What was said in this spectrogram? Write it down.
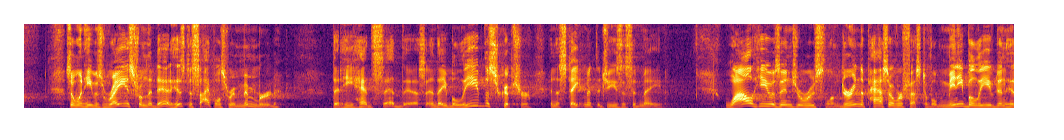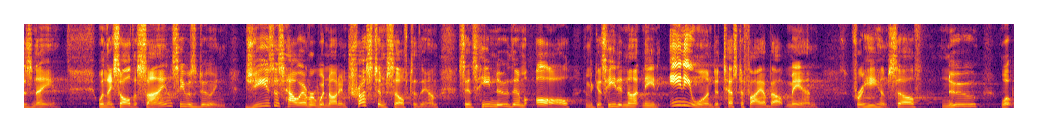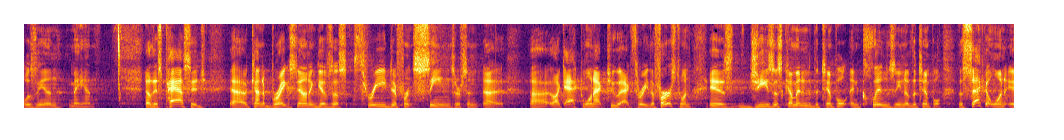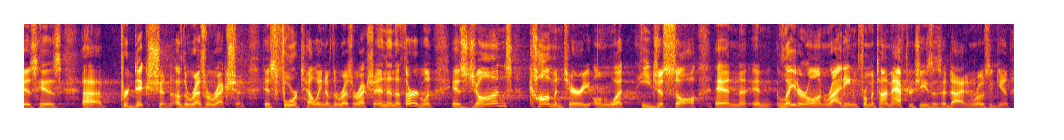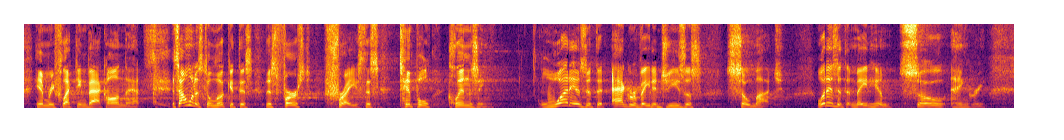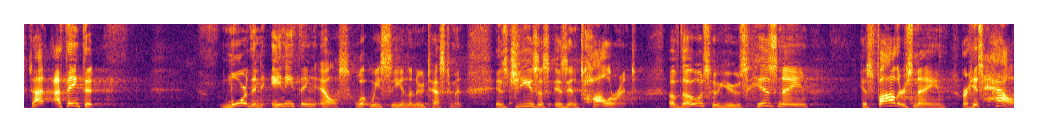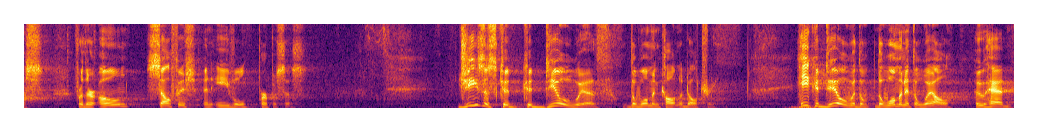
So when he was raised from the dead, his disciples remembered that he had said this, and they believed the scripture and the statement that Jesus had made. While he was in Jerusalem during the Passover festival, many believed in his name when they saw the signs he was doing. Jesus, however, would not entrust himself to them since he knew them all and because he did not need anyone to testify about man, for he himself knew what was in man. Now, this passage uh, kind of breaks down and gives us three different scenes or uh, uh, like Act 1, Act 2, Act 3. The first one is Jesus coming into the temple and cleansing of the temple. The second one is his uh, prediction of the resurrection, his foretelling of the resurrection. And then the third one is John's commentary on what he just saw, and, and later on, writing from a time after Jesus had died and rose again, him reflecting back on that. And so I want us to look at this, this first phrase, this temple cleansing. What is it that aggravated Jesus so much? What is it that made him so angry? So I, I think that more than anything else, what we see in the New Testament is Jesus is intolerant of those who use his name, his father's name, or his house for their own selfish and evil purposes. Jesus could, could deal with the woman caught in adultery. He could deal with the, the woman at the well who had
